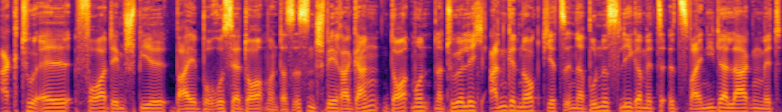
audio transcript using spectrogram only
aktuell vor dem Spiel bei Borussia Dortmund. Das ist ein schwerer Gang. Dortmund natürlich angenockt jetzt in der Bundesliga mit äh, zwei Niederlagen, mit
